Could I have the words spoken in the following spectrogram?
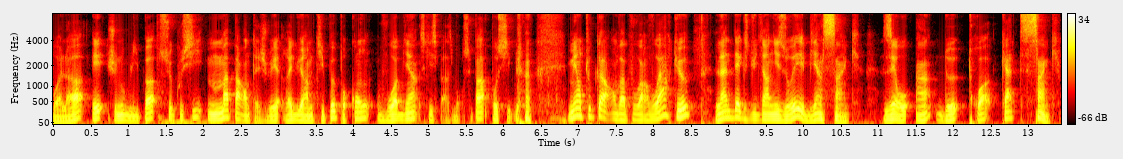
Voilà, et je n'oublie pas ce coup-ci ma parenthèse. Je vais réduire un petit peu pour qu'on voit bien ce qui se passe. Bon, c'est pas possible. Mais en tout cas, on va pouvoir voir que l'index du dernier Zoé est bien 5. 0, 1, 2, 3, 4, 5.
